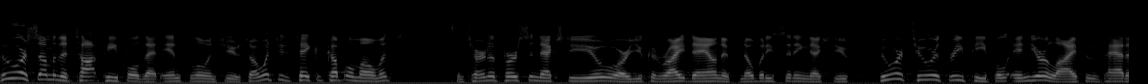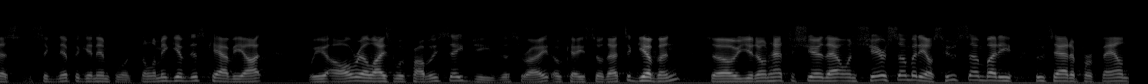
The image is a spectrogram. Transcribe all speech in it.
who are some of the top people that influence you? So I want you to take a couple moments and turn to the person next to you, or you can write down if nobody's sitting next to you, who are two or three people in your life who've had a significant influence. Now, let me give this caveat. We all realize we'll probably say Jesus, right? Okay, so that's a given. So you don't have to share that one. Share somebody else. Who's somebody who's had a profound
